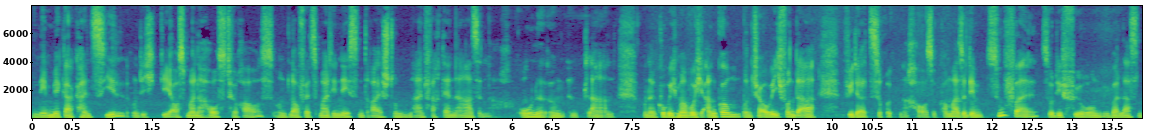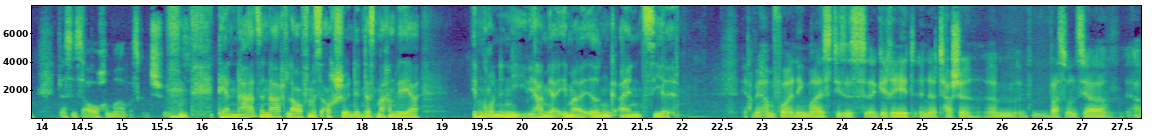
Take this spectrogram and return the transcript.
nehme mir gar kein Ziel und ich gehe aus meiner Haustür raus und laufe jetzt mal die nächsten drei Stunden einfach der Nase nach, ohne irgendeinen Plan. Und dann gucke ich mal, wo ich ankomme und schaue, wie ich von da wieder zurück nach Hause komme. Also dem Zufall so die Führung überlassen, das ist auch immer was ganz Schönes. Der Nase nachlaufen ist auch schön, denn das machen wir ja im Grunde nie. Wir haben ja immer irgendein Ziel. Ja, wir haben vor allen Dingen meist dieses äh, Gerät in der Tasche, ähm, was uns ja, ja,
